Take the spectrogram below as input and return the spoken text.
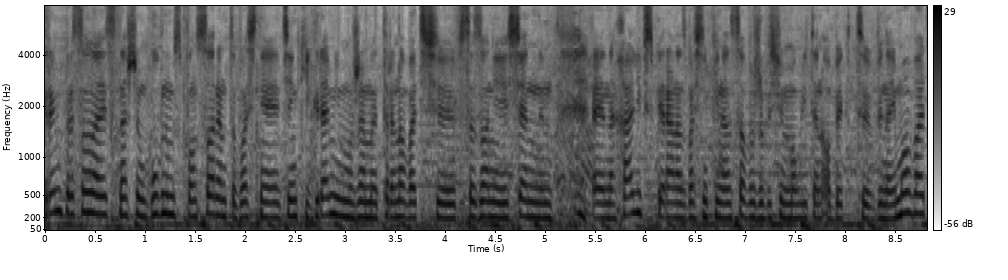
Grammy Personal jest naszym głównym sponsorem, to właśnie dzięki Grammy możemy trenować e, w sezonie jesiennym e, na hali. Wspiera nas właśnie finansowo, żebyśmy mogli ten obiekt wynajmować.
